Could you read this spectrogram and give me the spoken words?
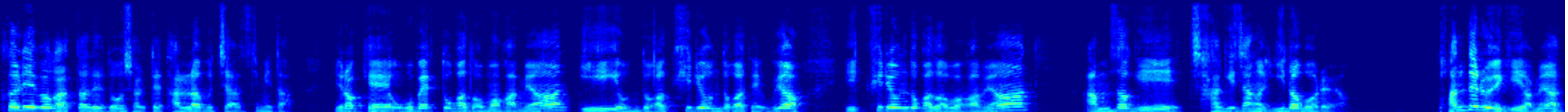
클리브 갖다 대도 절대 달라붙지 않습니다. 이렇게 500도가 넘어가면 이 온도가 퀴리 온도가 되고요. 이 퀴리 온도가 넘어가면 암석이 자기장을 잃어버려요. 반대로 얘기하면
